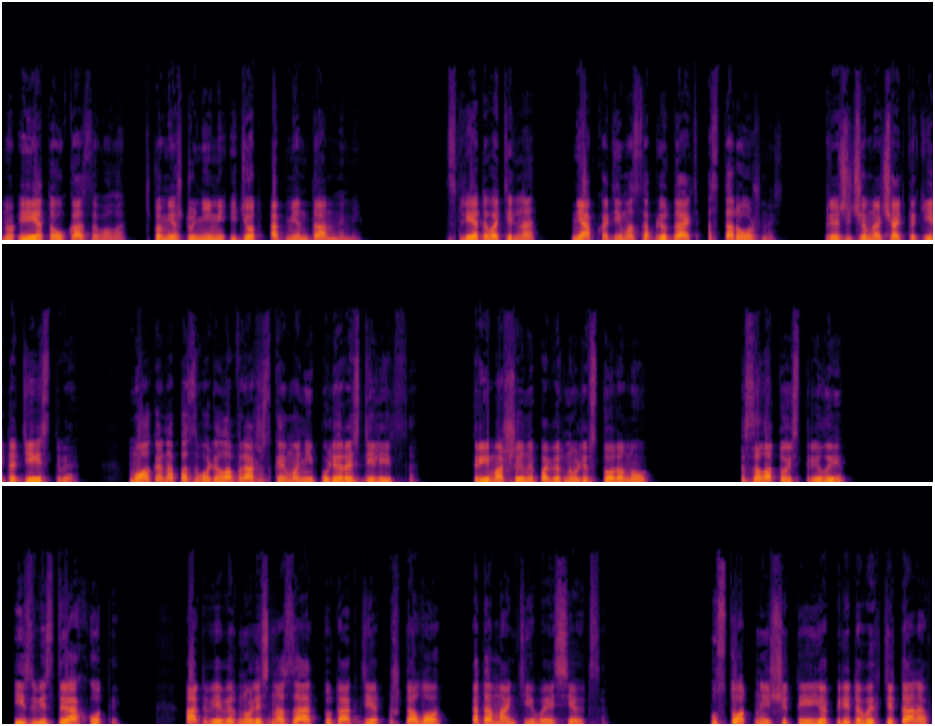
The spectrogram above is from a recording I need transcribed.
но и это указывало, что между ними идет обмен данными. Следовательно, необходимо соблюдать осторожность. Прежде чем начать какие-то действия, Могана позволила вражеской манипуле разделиться. Три машины повернули в сторону Золотой Стрелы и Звезды Охоты, а две вернулись назад, туда, где ждало адамантиевое сердце. Пустотные щиты ее передовых титанов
